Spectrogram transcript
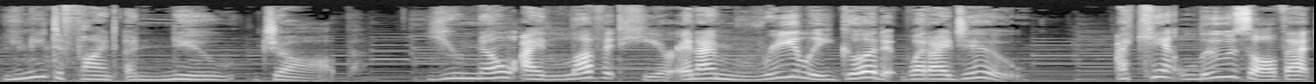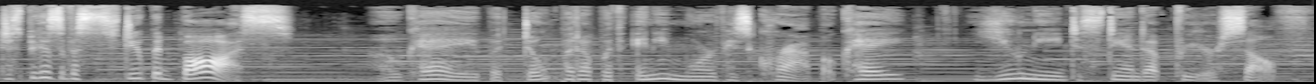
You need to find a new job. You know I love it here, and I'm really good at what I do. I can't lose all that just because of a stupid boss. Okay, but don't put up with any more of his crap, okay? You need to stand up for yourself.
